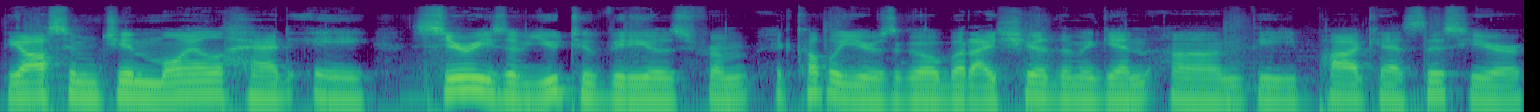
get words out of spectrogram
the awesome Jim Moyle had a series of YouTube videos from a couple years ago, but I shared them again on the podcast this year,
